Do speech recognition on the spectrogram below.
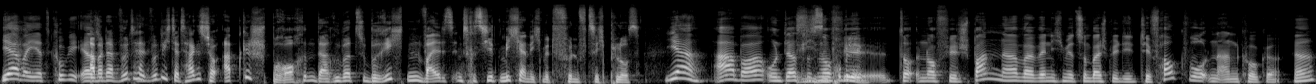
Ja, aber jetzt gucke ich. Also, Aber da wird halt wirklich der Tagesschau abgesprochen, darüber zu berichten, weil das interessiert mich ja nicht mit 50 plus. Ja, aber, und das ist noch viel, noch viel spannender, weil wenn ich mir zum Beispiel die TV-Quoten angucke, ja,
